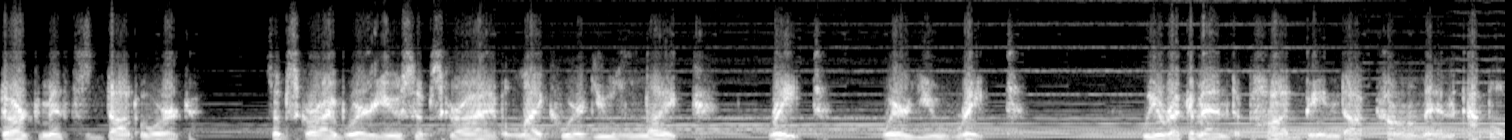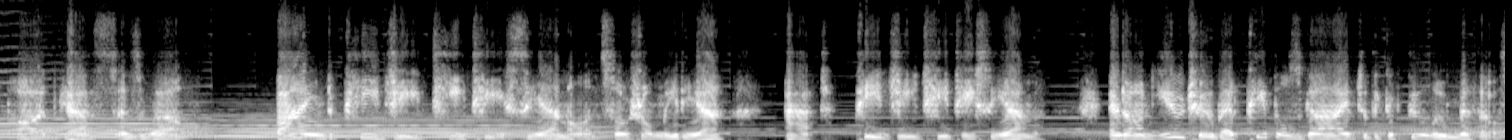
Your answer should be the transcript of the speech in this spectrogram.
darkmyths.org. Subscribe where you subscribe, like where you like, rate where you rate. We recommend podbean.com and Apple Podcasts as well. Find PGTTCM on social media at PGTTCM and on YouTube at People's Guide to the Cthulhu Mythos.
